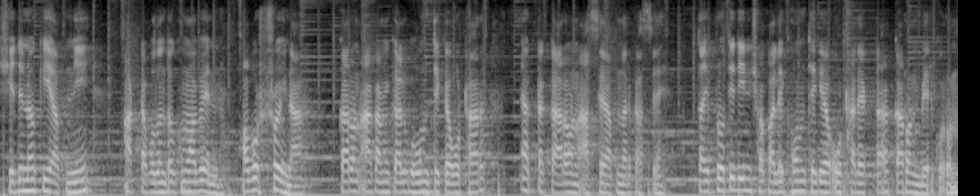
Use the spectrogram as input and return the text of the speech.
সেদিনও কি আপনি আটটা পর্যন্ত ঘুমাবেন? অবশ্যই না। কারণ আগামীকাল ঘুম থেকে ওঠার একটা কারণ আছে আপনার কাছে। তাই প্রতিদিন সকালে ঘুম থেকে ওঠার একটা কারণ বের করুন।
